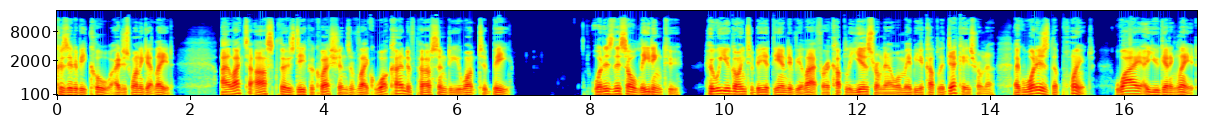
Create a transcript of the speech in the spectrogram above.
because it'd be cool. I just want to get laid. I like to ask those deeper questions of like, what kind of person do you want to be? What is this all leading to? Who are you going to be at the end of your life or a couple of years from now or maybe a couple of decades from now? Like, what is the point? Why are you getting laid?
